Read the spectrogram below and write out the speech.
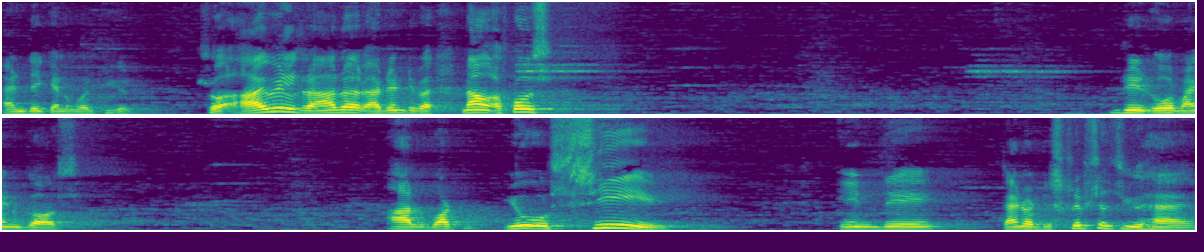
and they can work here. So I will rather identify. Now, of course, these overmind gods are what you see in the kind of descriptions you have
